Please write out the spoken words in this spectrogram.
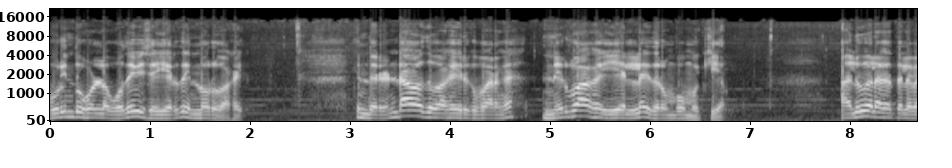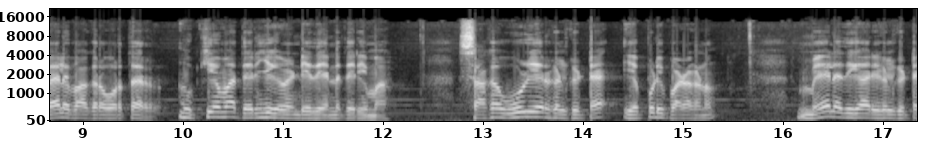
புரிந்து கொள்ள உதவி செய்கிறது இன்னொரு வகை. இந்த ரெண்டாவது வகை இருக்குது பாருங்கள் நிர்வாக இயலில் இது ரொம்ப முக்கியம். அலுவலகத்தில் வேலை பார்க்குற ஒருத்தர் முக்கியமாக தெரிஞ்சுக்க வேண்டியது என்ன தெரியுமா? சக ஊழியர்கள்கிட்ட எப்படி பழகணும்? மேலதிகாரிகள்கிட்ட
